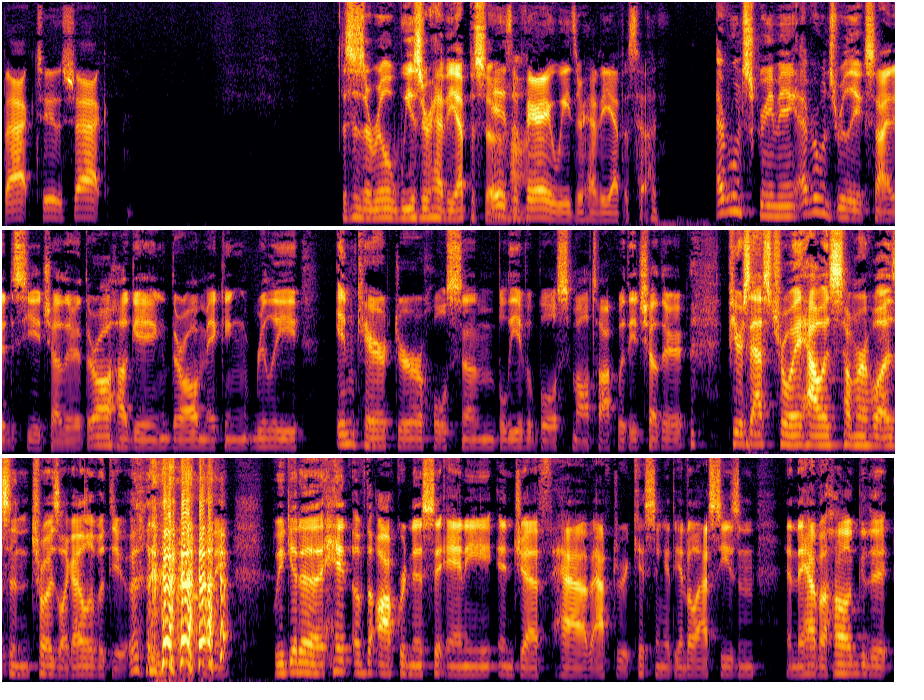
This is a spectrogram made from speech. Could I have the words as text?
back to the shack. This is a real Weezer heavy episode. it is huh? a very Weezer heavy episode. everyone's screaming. Everyone's really excited to see each other. They're all hugging. They're all making really in character, wholesome, believable small talk with each other. Pierce asks Troy how his summer was, and Troy's like, "I live with you." It's very funny. We get a hint of the awkwardness that Annie and Jeff have after kissing at the end of last season, and they have a hug that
